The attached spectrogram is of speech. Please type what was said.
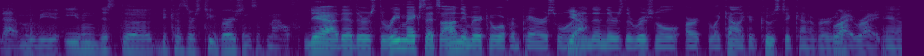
that movie, even just the because there's two versions of Mouth. Yeah, there, there's the remix that's on the American Wolf in Paris one, Yeah. and then there's the original art, like kind of like acoustic kind of version. Right, right. Yeah.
